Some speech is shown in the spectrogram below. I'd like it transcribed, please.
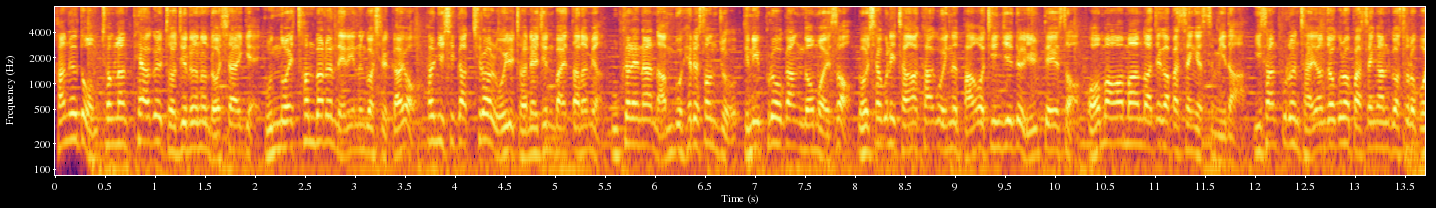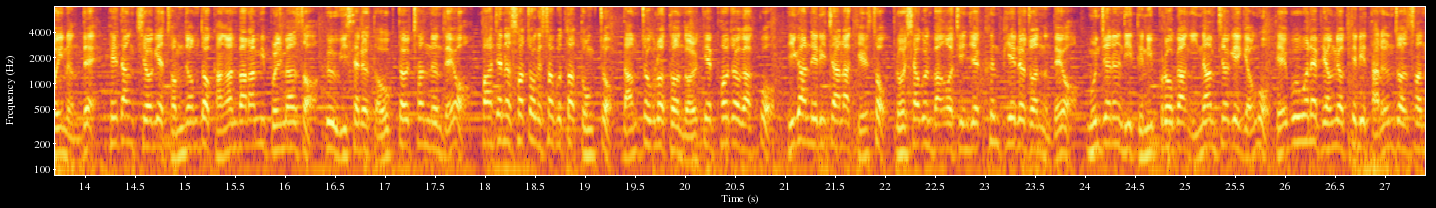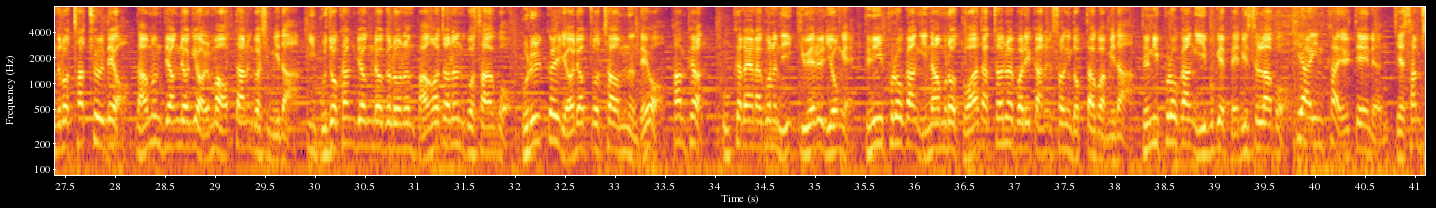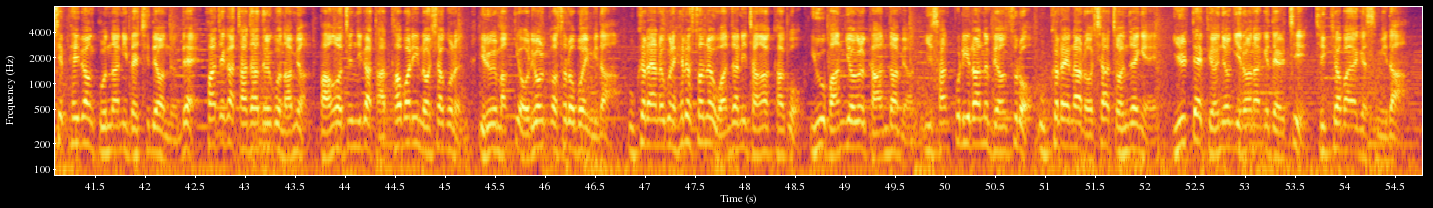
하늘도 엄청난 폐악을 저지르는 러시아에게 분노의 천발을 내리는 것일까요? 현지 시각 7월 5일 전해진 바에 따르면 우크라이나 남부 헤르선주 드니프로강 너머에서 러시아군이 장악하고 있는 방어 진지들 일대에서 어마어마한 화재가 발생했습니다. 이 산불은 자연적으로 발생한 것으로 보이는데 해당 지역에 점점 더 강한 바람이 불면서 그 위세를 더욱 떨쳤는데요. 화재는 서쪽에서부터 동쪽, 남쪽으로 더 넓게 퍼져갔고 비가 내리지 않아 계속 러시아군 방어 진지에 큰 피해를 줬는데요. 문제는 이 드니프로강 이남 지역의 경우 대부분의 병력들이 다른 전선으로 차출되어 남은 병력이 얼마 없다는 것입니다. 이 부족한 병력으로는 방어전은 고사하고 불을 끌 여력조차 없는데요. 한편 우크라이나군은 이 기회를 이용해 드니프로강 이남으로 도하작전을 벌일 가능성이 높다고 합니다. 드니프로강 이북의 베리슬라보 티아인카 일대에는 제30 해병 군단이 배치되었는데 화재가 잦아들고 나면 방어 진지가 다 타버린 러시아군은 이를 막기 어려울 것으로 보입니다. 우크라이나군 헤르선을 완전히 장악하고 이후 반격을 가한다면 이 산불이라는 변수로 우크라이나 러시아 전쟁에 일대 변혁이 일어나게 될지 지켜봐야겠습니다.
